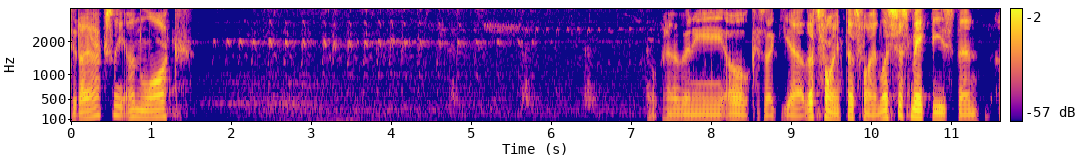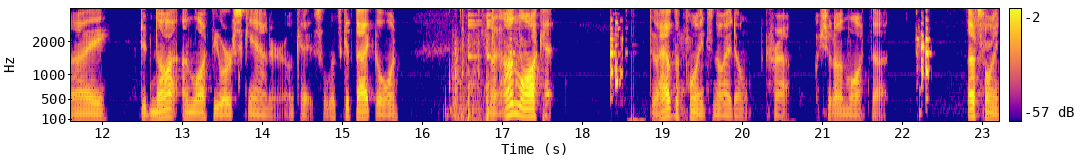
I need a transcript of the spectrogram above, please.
Did I actually unlock Don't have any, oh, because I, yeah, that's fine, that's fine. Let's just make these then. I did not unlock the ore scanner. Okay, so let's get that going. Can I unlock it? Do I have the points? No, I don't. Crap. I should unlock that. That's fine.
